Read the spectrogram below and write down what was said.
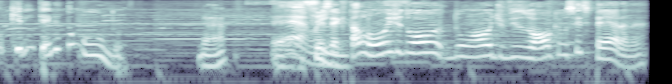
o que ele entende do mundo, né? É, é assim, mas é que tá longe do, do um audiovisual que você espera, né?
